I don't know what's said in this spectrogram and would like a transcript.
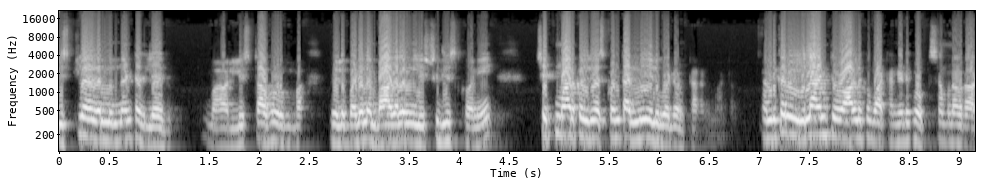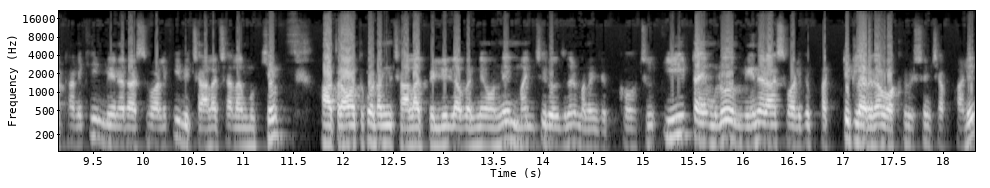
లిస్ట్లో ఏదైనా ఉందంటే అది లేదు. లిస్ట్ ఆఫ్ వీళ్ళు పడిన బాధలను లిస్ట్ తీసుకొని చెక్ మార్కులు చేసుకుంటే అన్ని వీళ్ళు పడి ఉంటారన్నమాట. అందుకని ఇలాంటి వాళ్ళకి వాటన్నిటికీ ఉపశమనం రావడానికి మీనరాశి వాళ్ళకి ఇది చాలా చాలా ముఖ్యం. ఆ తర్వాత కూడా చాలా పెళ్ళిళ్ళు అవన్నీ ఉన్నాయి. మంచి రోజులని మనం చెప్పుకోవచ్చు. ఈ టైంలో మీనరాశి వాళ్ళకి పర్టికులర్గా ఒక విషయం చెప్పాలి.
